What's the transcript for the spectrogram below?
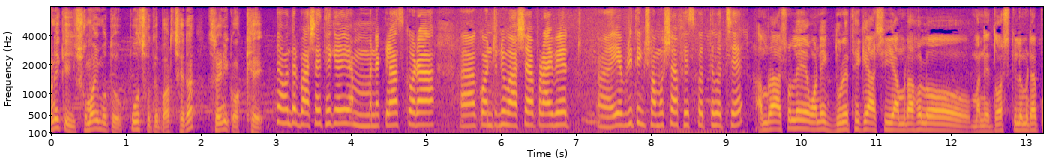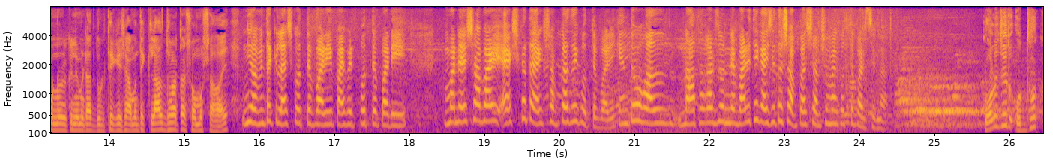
অনেকেই সময় মতো পৌঁছতে পারছে না শ্রেণীকক্ষে। আমাদের বাসায় থেকে মানে ক্লাস করা কন্টিনিউ আসা প্রাইভেট এভরিথিং সমস্যা ফেস করতে হচ্ছে। আমরা আসলে অনেক দূরে থেকে আসি আমরা হলো মানে দশ কিলোমিটার পনেরো কিলোমিটার দূর থেকে এসে আমাদের ক্লাস ধরাটা সমস্যা হয়। নিয়মিত ক্লাস করতে পারি প্রাইভেট পড়তে পারি। মানে সবাই একসাথে এক সব কাজই করতে পারি। কিন্তু হল না থাকার জন্য বাড়ি থেকে এসে তো সব কাজ সবসময় করতে পারছি না। কলেজের অধ্যক্ষ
